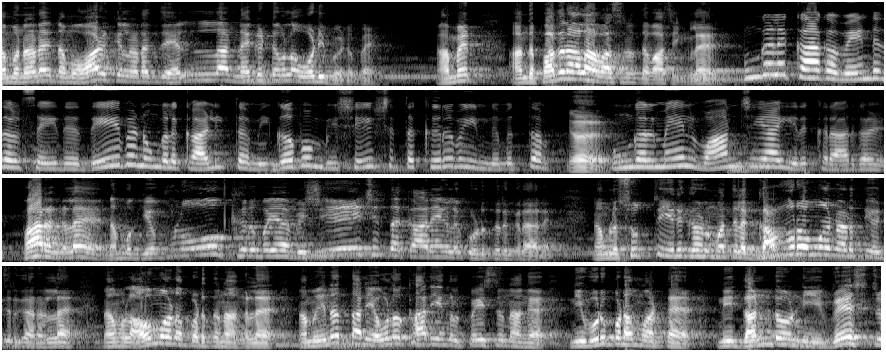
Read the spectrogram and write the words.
நம்ம நட நம்ம வாழ்க்கையில் நடந்த எல்லா நெகட்டிவ்லாம் ஓடி போயிடுமே. ஆமென். அந்த பதினாலாம் வாசனத்தை வாசிங்களேன். உங்களுக்காக வேண்டுதல் செய்து தேவன் உங்களுக்கு அளித்த மிகவும் விசேஷித்த கிருபையின் நிமித்தம். உங்கள் மேல் வாஞ்சையாய் இருக்கிறார்கள். பாருங்களேன் நமக்கு எவ்வளோ கிருபையா விசேஷித்த காரியங்களை கொடுத்துருக்கிறாரு. நம்மளை சுத்தி இருக்கிறவங்க மத்தியில கௌரவமா நடத்தி வச்சிருக்காருல்ல. நம்மளை அவமானப்படுத்தினாங்கல்ல. நம்ம இனத்தார் எவ்வளவு காரியங்கள் பேசுனாங்க. நீ உருப்பட மாட்ட. நீ தண்டம் நீ வேஸ்ட்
